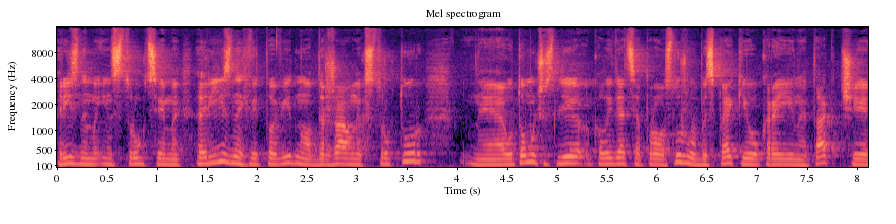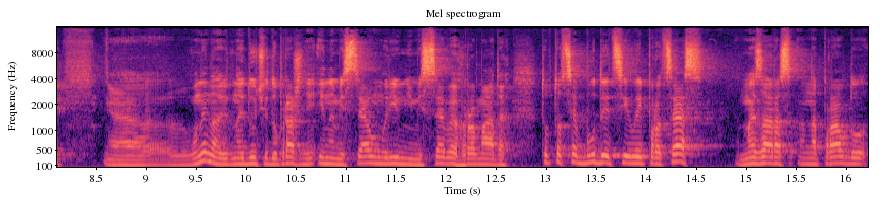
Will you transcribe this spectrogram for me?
різними інструкціями різних відповідно державних структур, у тому числі коли йдеться про службу безпеки України, так чи е, вони знайдуть відображення і на місцевому рівні, місцевих громадах. Тобто, це буде цілий процес. Ми зараз направду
